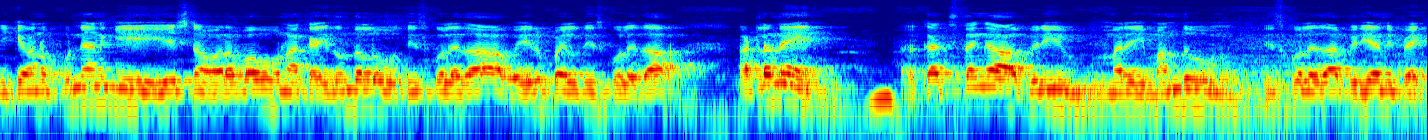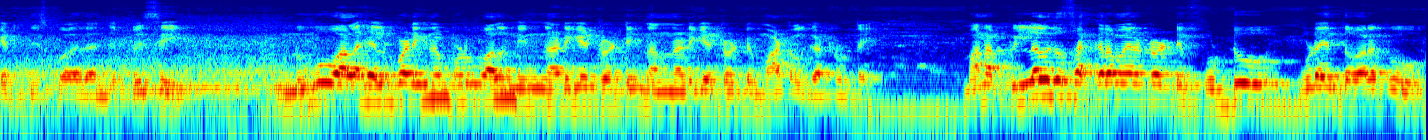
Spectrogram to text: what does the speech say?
నీకేమైనా పుణ్యానికి వేసిన వరబాబు నాకు ఐదు వందలు తీసుకోలేదా? వెయ్యి రూపాయలు తీసుకోలేదా? అట్లనే ఖచ్చితంగా బిరి మరి మందు తీసుకోలేదా బిర్యానీ ప్యాకెట్ తీసుకోలేదా అని చెప్పేసి నువ్వు వాళ్ళ హెల్ప్ అడిగినప్పుడు వాళ్ళు నిన్ను అడిగేటువంటి నన్ను అడిగేటువంటి మాటలు గట్లుంటాయి. మన పిల్లలకు సక్రమైనటువంటి ఫుడ్ కూడా ఇంతవరకు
